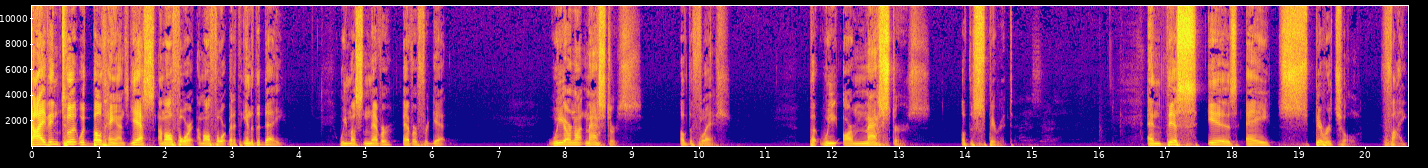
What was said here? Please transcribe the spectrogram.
Dive into it with both hands, yes. I'm all for it. I'm all for it. But at the end of the day, we must never, ever forget we are not masters of the flesh, but we are masters of the Spirit. And this is a spiritual fight.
